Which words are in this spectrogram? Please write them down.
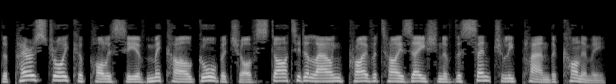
the perestroika policy of Mikhail Gorbachev started allowing privatization of the centrally planned economy.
